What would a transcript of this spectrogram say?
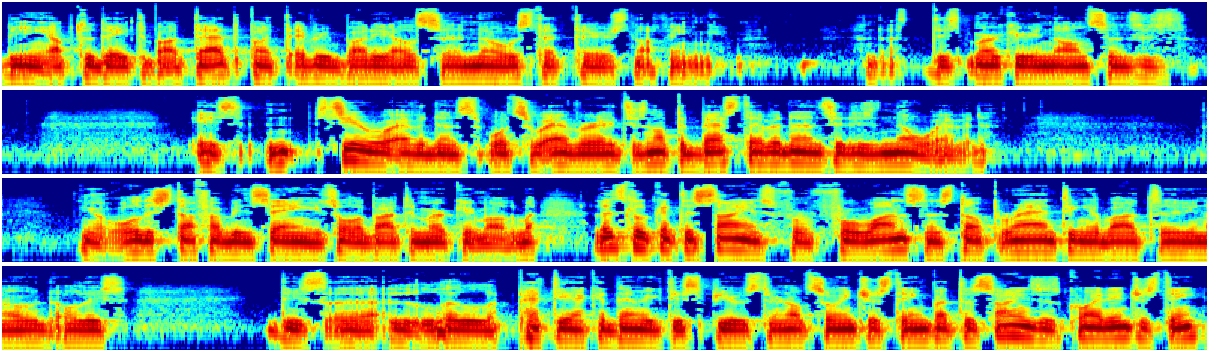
being up to date about that, but everybody else uh, knows that there's nothing. this Mercury nonsense is is zero evidence whatsoever. It is not the best evidence. It is no evidence. You know all this stuff I've been saying. It's all about the Mercury model. But let's look at the science for for once and stop ranting about uh, you know all these these uh, little petty academic disputes. They're not so interesting, but the science is quite interesting.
